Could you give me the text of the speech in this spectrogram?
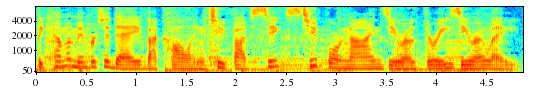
Become a member today by calling 256 249 0308.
